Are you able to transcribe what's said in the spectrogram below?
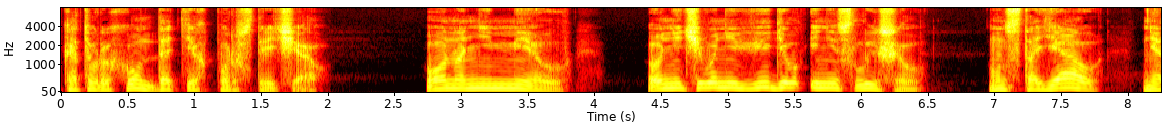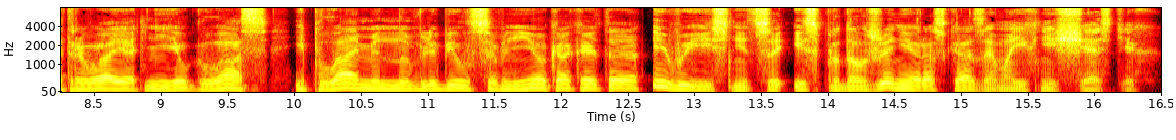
которых он до тех пор встречал. Он онемел, он ничего не видел и не слышал. Он стоял, не отрывая от нее глаз, и пламенно влюбился в нее, как это и выяснится из продолжения рассказа о моих несчастьях.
